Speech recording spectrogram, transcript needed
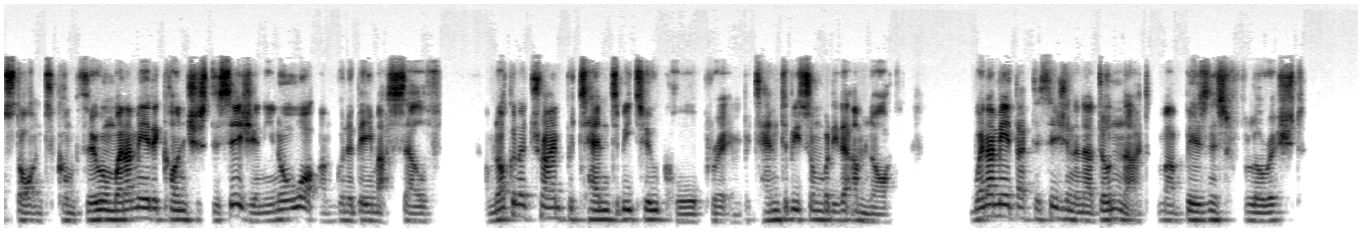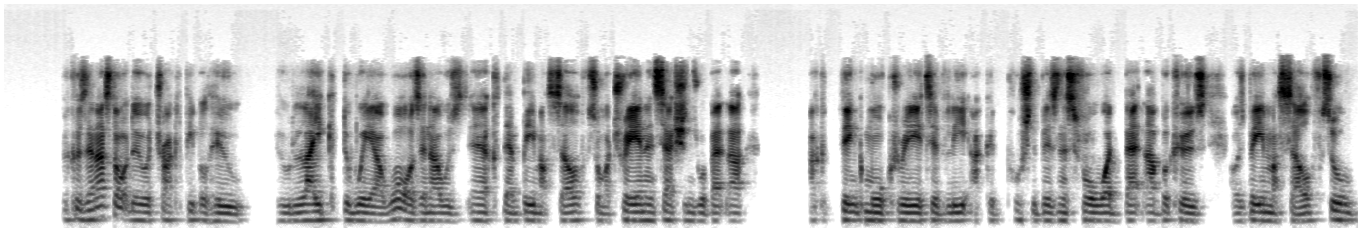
starting to come through. And when I made a conscious decision, you know what, I'm going to be myself. I'm not going to try and pretend to be too corporate and pretend to be somebody that I'm not. When I made that decision and I done that, my business flourished because then I started to attract people who who liked the way I was, and I was and I could then be myself. So my training sessions were better. I could think more creatively. I could push the business forward better because I was being myself. So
